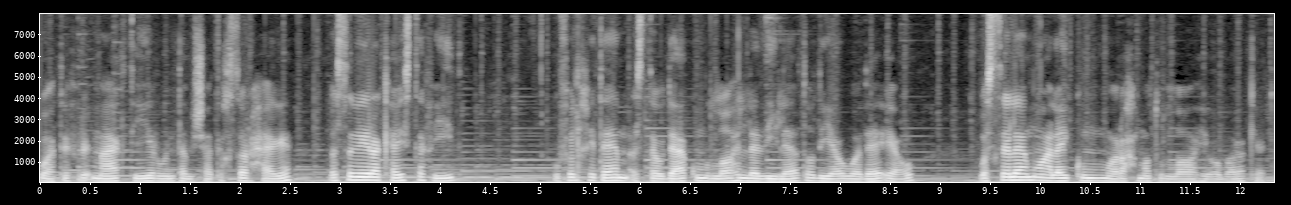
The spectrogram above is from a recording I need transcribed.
وهتفرق معاه كتير وإنت مش هتخسر حاجة. بس غيرك هيستفيد. وفي الختام أستودعكم الله الذي لا تضيع ودائعه والسلام عليكم ورحمة الله وبركاته.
